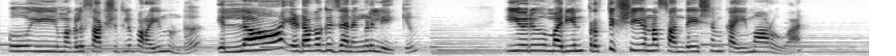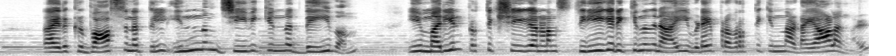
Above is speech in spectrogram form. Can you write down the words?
അപ്പോൾ ഈ മകൾ സാക്ഷ്യത്തിൽ പറയുന്നുണ്ട് എല്ലാ ഇടവക ജനങ്ങളിലേക്കും ഈ ഒരു മരിയൻ പ്രത്യക്ഷീകരണ സന്ദേശം കൈമാറുവാൻ അതായത് കൃപാസനത്തിൽ ഇന്നും ജീവിക്കുന്ന ദൈവം ഈ മരിയൻ പ്രത്യക്ഷീകരണം സ്ഥിരീകരിക്കുന്നതിനായി ഇവിടെ പ്രവർത്തിക്കുന്ന അടയാളങ്ങൾ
